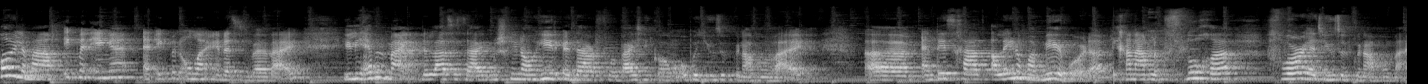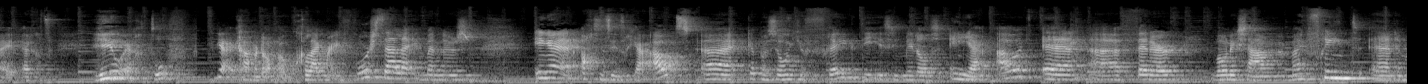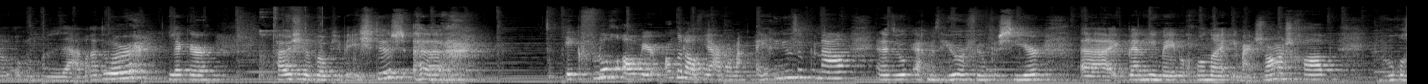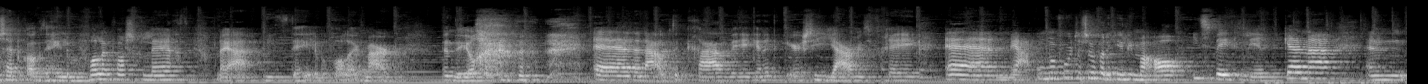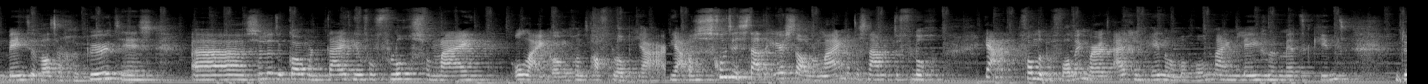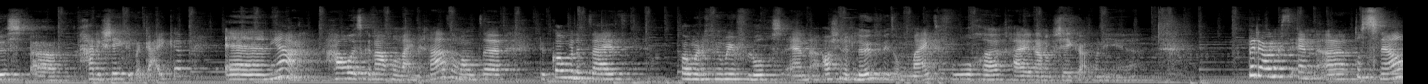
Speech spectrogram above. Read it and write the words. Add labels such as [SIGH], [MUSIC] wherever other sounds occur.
Hoi allemaal, ik ben Inge en ik ben online is bij wij. Jullie hebben mij de laatste tijd misschien al hier en daar voorbij zien komen op het YouTube kanaal van wij. Uh, en dit gaat alleen nog maar meer worden. Ik ga namelijk vloggen voor het YouTube kanaal van mij. Echt heel erg tof. Ja, ik ga me dan ook gelijk maar even voorstellen. Ik ben dus Inge en 28 jaar oud. Uh, ik heb een zoontje Freek, die is inmiddels 1 jaar oud. En uh, verder woon ik samen met mijn vriend en hebben we ook nog een labrador. Lekker huisje, boompje, beestje dus. Uh, ik vlog alweer anderhalf jaar van mijn eigen YouTube kanaal. En dat doe ik echt met heel erg veel plezier. Uh, ik ben hiermee begonnen in mijn zwangerschap. Vervolgens heb ik ook de hele bevalling vastgelegd. Nou ja, niet de hele bevalling, maar een deel. [LAUGHS] en daarna ook de kraamweek en het eerste jaar met Freek. En ja, om ervoor te zorgen dat jullie me al iets beter leren kennen en weten wat er gebeurd is, uh, zullen de komende tijd heel veel vlogs van mij online komen van het afgelopen jaar. Ja, als het goed is staat de eerste al online. Dat is namelijk de vlog ja, van de bevalling, waar het eigenlijk helemaal begon. Mijn leven met kind. Dus uh, ga die zeker bekijken. En ja, hou het kanaal van mij in de gaten, want uh, de komende tijd komen er veel meer vlogs. En als je het leuk vindt om mij te volgen, ga je dan ook zeker abonneren. Bedankt en tot snel!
